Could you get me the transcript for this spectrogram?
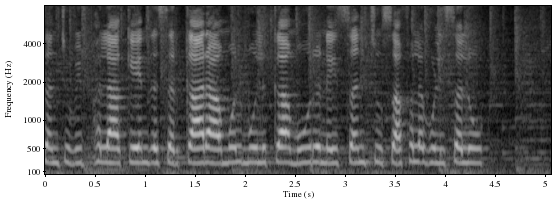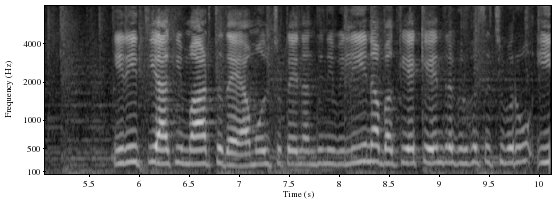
ಸಂಚು ವಿಫಲ. ಕೇಂದ್ರ ಸರ್ಕಾರ ಅಮೂಲ್ ಮೂಲಕ ಮೂರನೇ ಸಂಚು ಸಫಲಗೊಳಿಸಲು ಈ ರೀತಿಯಾಗಿ ಮಾಡ್ತದೆ. ಅಮೂಲ್ ಜೊತೆ ನಂದಿನಿ ವಿಲೀನ ಬಗ್ಗೆ ಕೇಂದ್ರ ಗೃಹ ಸಚಿವರು ಈ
